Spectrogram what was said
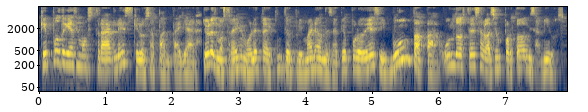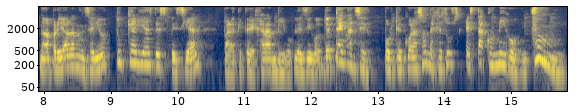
¿Qué podrías mostrarles que los apantallara? Yo les mostraré mi boleta de quinto de primaria donde saqué puro 10 y ¡boom, papá! Un, dos, tres, salvación por todos mis amigos. No, pero ya hablando en serio, ¿tú qué harías de especial para que te dejaran vivo? Les digo, deténganse, porque el corazón de Jesús está conmigo y ¡pum!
